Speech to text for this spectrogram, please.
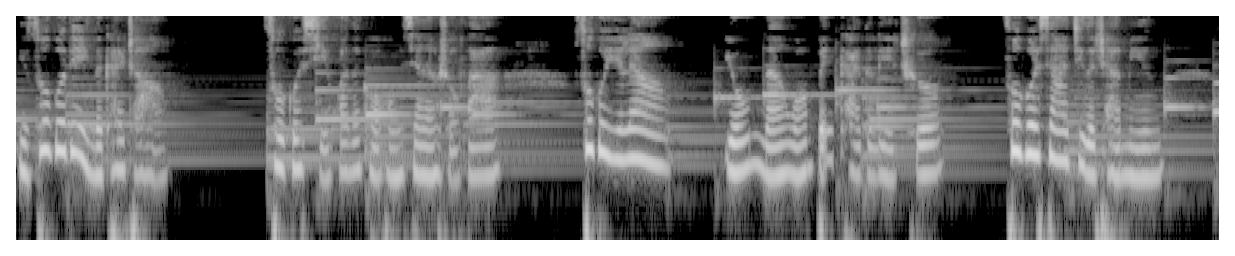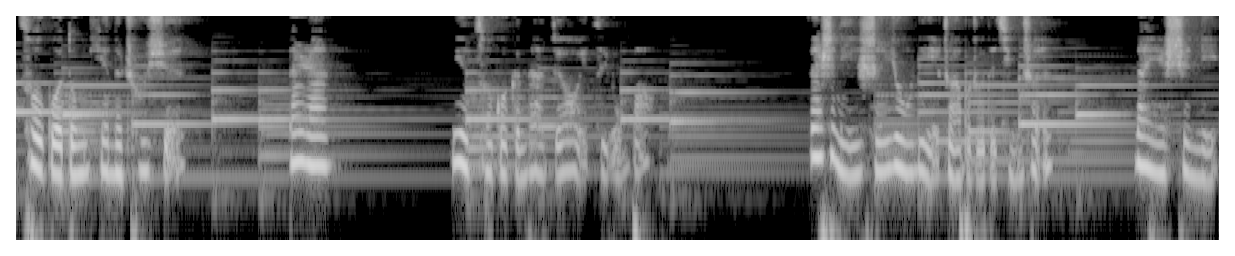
你错过电影的开场，错过喜欢的口红限量首发，错过一辆由南往北开的列车，错过夏季的蝉鸣，错过冬天的初雪。当然，你也错过跟他最后一次拥抱。那是你一生用力也抓不住的青春，那也是你。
